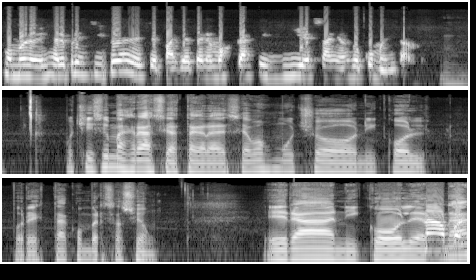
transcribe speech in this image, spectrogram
como lo dije al principio, desde CEPAS ya tenemos casi 10 años documentando. Muchísimas gracias, te agradecemos mucho, Nicole por esta conversación. Era Nicole Hernández.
